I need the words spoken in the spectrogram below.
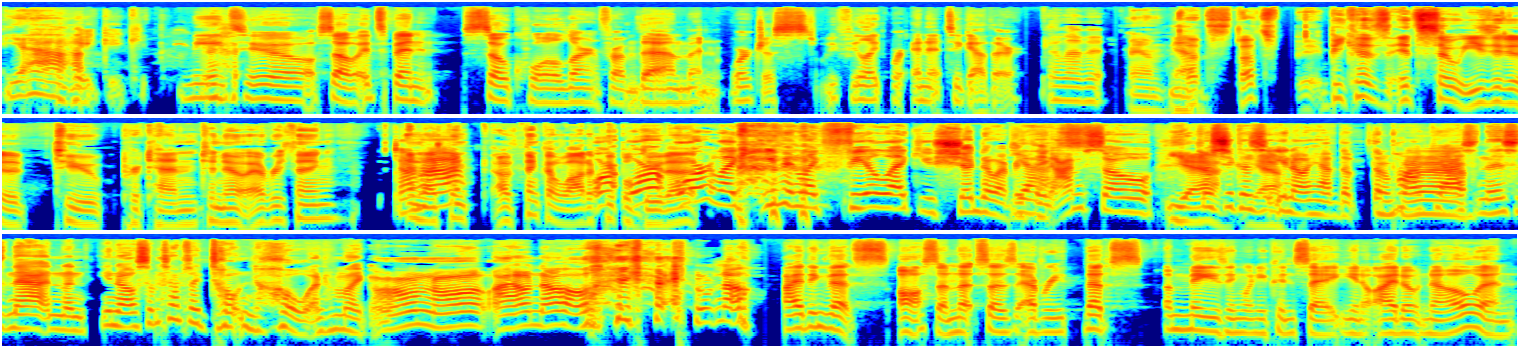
yeah, hate gatekeeping. me too. So it's been so cool to learn from them, and we're just we feel like we're in it together. I love it. man, Yeah. that's that's because it's so easy to to pretend to know everything. And I Uh-huh. think I think a lot of Or, people or, do that. or like even like feel like you should know everything. Yes. I'm so yeah, especially because yeah. you know I have the, the Mhm. podcast and this and that, and then you know sometimes I don't know, and I'm like, oh no, I don't know, like I don't know. I think that's awesome. That says every that's amazing when you can say, you know, I don't know and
